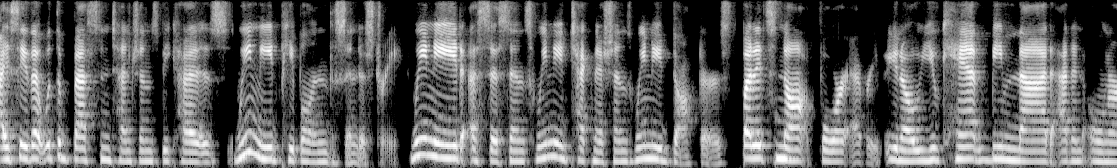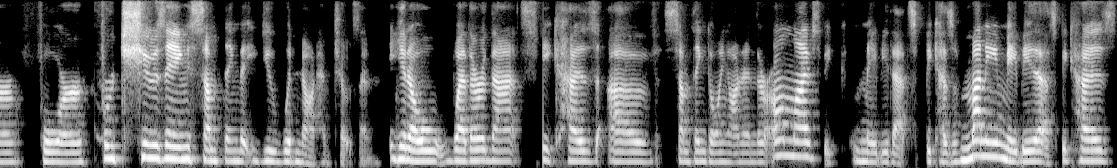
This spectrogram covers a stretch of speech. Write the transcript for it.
I say that with the best intentions because we need people in this industry. We need assistants, we need technicians, we need doctors, but it's not for every. You know, you can't be mad at an owner for for choosing something that you would not have chosen. You know, whether that's because of something going on in their own lives, maybe that's because of money, maybe that's because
